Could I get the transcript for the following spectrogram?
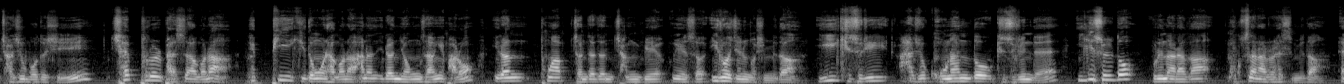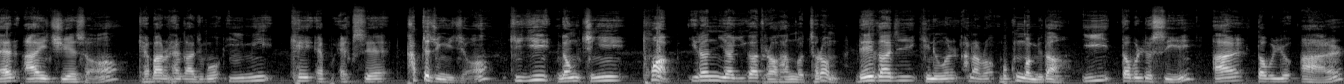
자주 보듯이 체프를 발사하거나 회피 기동을 하거나 하는 이런 영상이 바로 이런 통합 전자전 장비에 의해서 이루어지는 것입니다. 이 기술이 아주 고난도 기술인데 이 기술도 우리나라가 국산화를 했습니다. LIG에서 개발을 해가지고 이미 KFX에 탑재 중이죠. 기기 명칭이 통합 이런 이야기가 들어간 것처럼 네 가지 기능을 하나로 묶은 겁니다. EWC, RWR,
